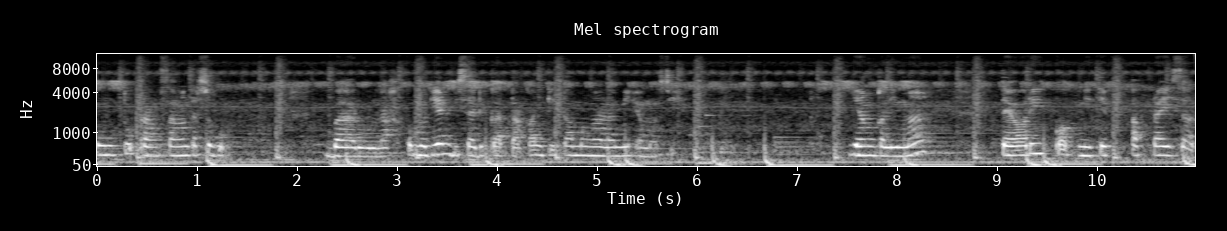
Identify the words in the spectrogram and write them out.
untuk rangsangan tersebut barulah kemudian bisa dikatakan kita mengalami emosi. Yang kelima, teori kognitif appraisal.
